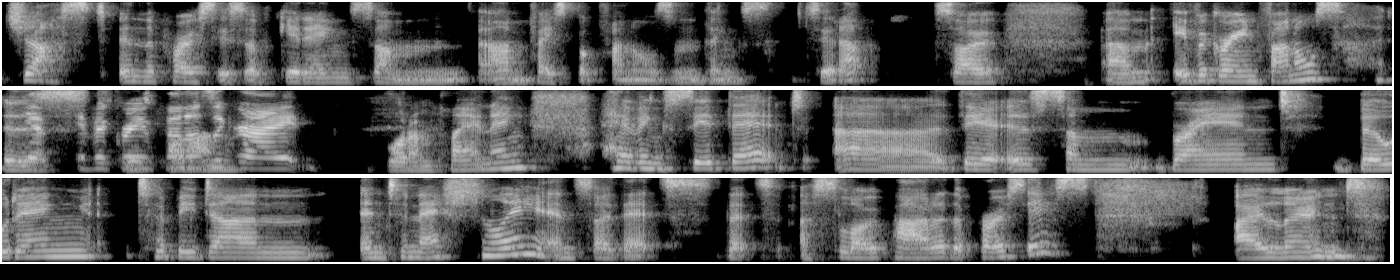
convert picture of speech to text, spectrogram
just in the process of getting some um, Facebook funnels and things set up. So um, evergreen funnels is Yep. Evergreen is funnels are great. what I'm planning. Having said that, uh, there is some brand building to be done internationally, and so that's that's a slow part of the process. I learned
